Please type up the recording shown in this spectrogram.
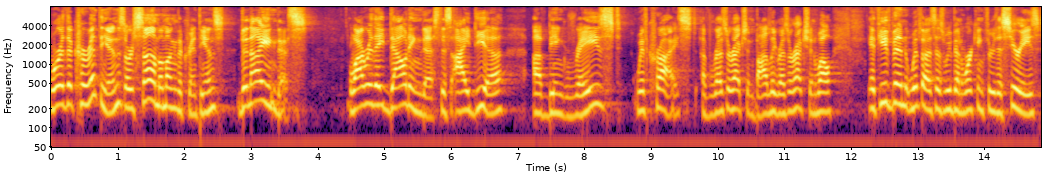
were the Corinthians, or some among the Corinthians, denying this? Why were they doubting this, this idea of being raised with Christ, of resurrection, bodily resurrection? Well, if you've been with us as we've been working through this series,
